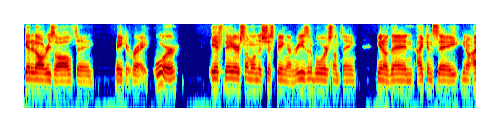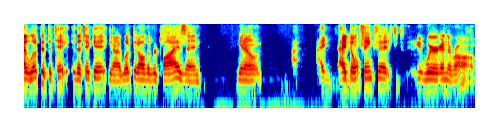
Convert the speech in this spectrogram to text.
get it all resolved and make it right. Or if they are someone that's just being unreasonable or something you know, then I can say, you know, I looked at the t- the ticket, you know, I looked at all the replies, and you know, I I don't think that we're in the wrong.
